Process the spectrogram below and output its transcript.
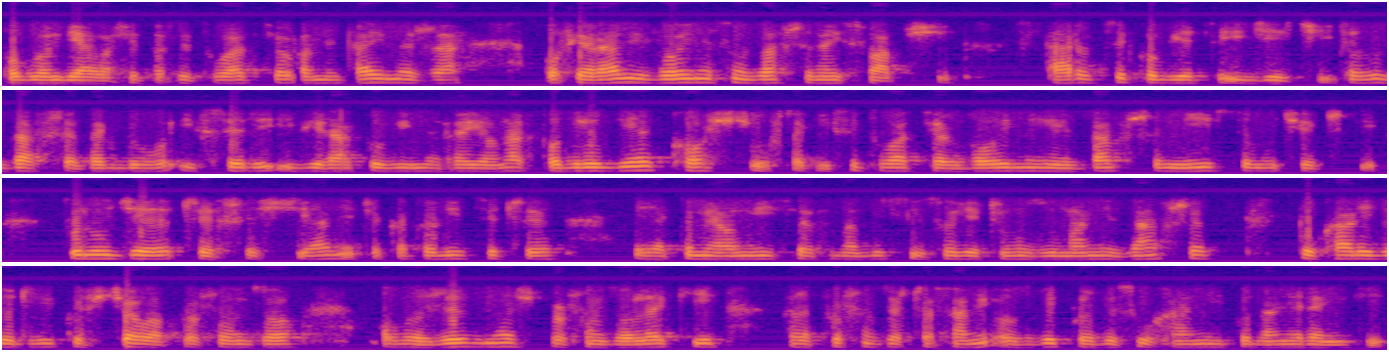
pogłębiała się ta sytuacja. Pamiętajmy, że ofiarami wojny są zawsze najsłabsi starcy, kobiety i dzieci. To zawsze tak było i w Syrii, i w Iraku, w innych rejonach. Po drugie, Kościół w takich sytuacjach wojny jest zawsze miejscem ucieczki. Ludzie, czy chrześcijanie, czy katolicy, czy jak to miało miejsce na Bliskim Wschodzie, czy muzułmanie, zawsze pukali do drzwi kościoła, prosząc o, o żywność, prosząc o leki, ale prosząc też czasami o zwykłe wysłuchanie i podanie ręki.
